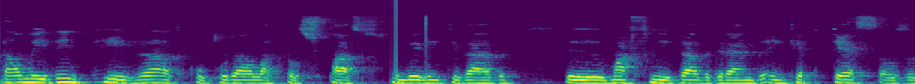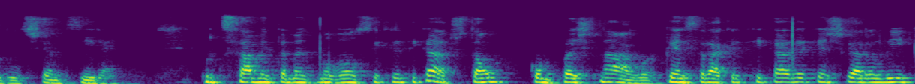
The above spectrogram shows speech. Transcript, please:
dá uma identidade cultural àquele espaço, uma identidade uma afinidade grande em que apetece aos adolescentes irem porque sabem também que não vão ser criticados. Estão como peixe na água. Quem será criticado é quem chegar ali,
